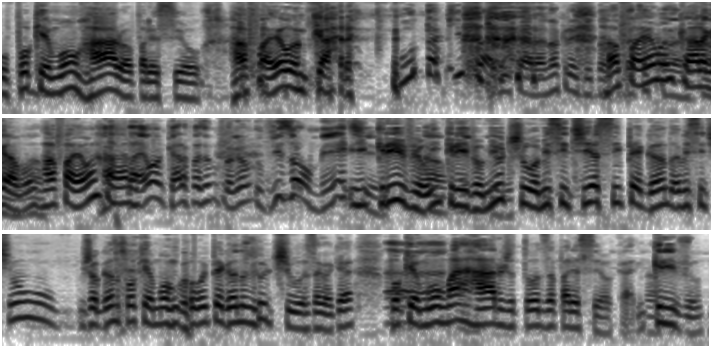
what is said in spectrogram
o Pokémon raro apareceu. Rafael Ancara. Puta que pariu, cara. Não acredito. Não, Rafael. Ancara gravou. não. Rafael Ancara. Rafael Ancara fazendo um programa do Visualmente. Incrível, Não, incrível. Mewtwo, eu me senti assim pegando, eu me senti um jogando Pokémon Go e pegando Mewtwo, sabe qual que é? Pokémon Ah. mais raro de todos apareceu, cara. Incrível.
